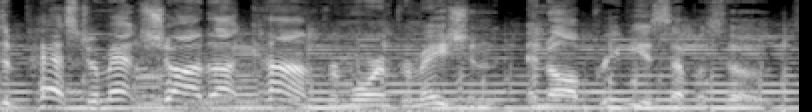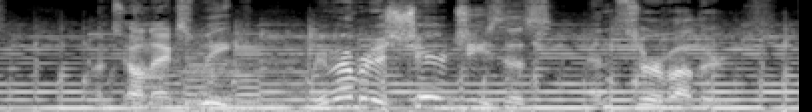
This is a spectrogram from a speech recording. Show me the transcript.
Visit PastorMattShaw.com for more information and all previous episodes. Until next week, remember to share Jesus and serve others.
